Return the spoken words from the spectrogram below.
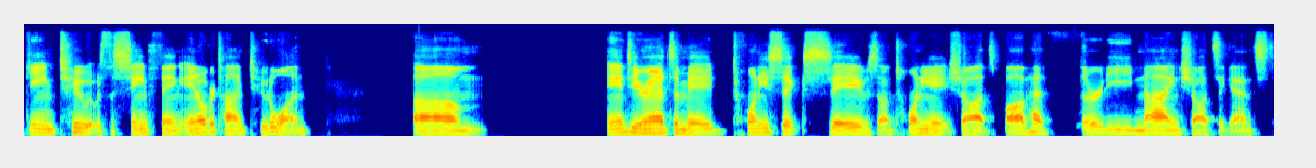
game two. It was the same thing in overtime, two to one. Um, Antti Raanta made 26 saves on 28 shots. Bob had 39 shots against.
